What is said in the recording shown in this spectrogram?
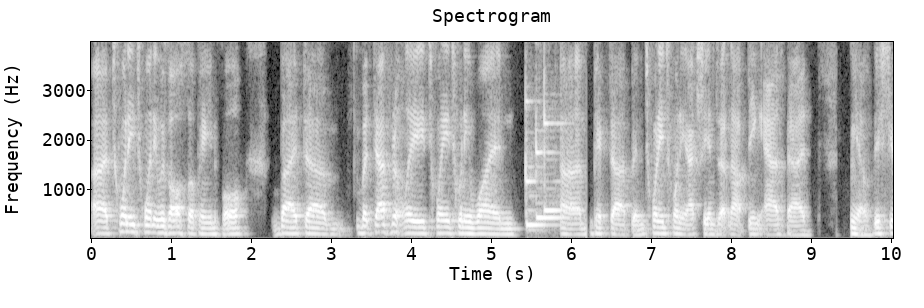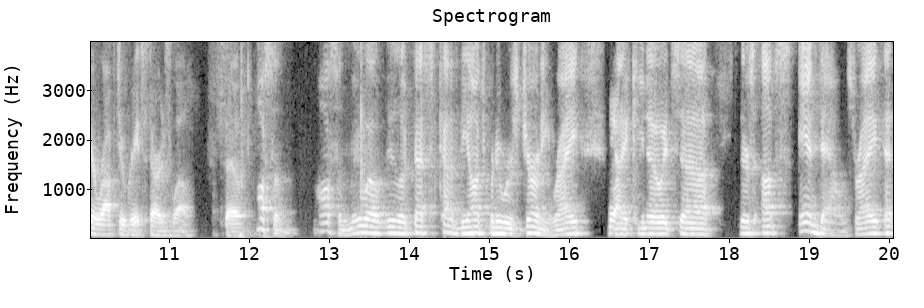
uh, 2020 was also painful, but um, but definitely 2021 um, picked up, and 2020 actually ended up not being as bad. You know, this year we're off to a great start as well. So awesome. Awesome. Well, look, that's kind of the entrepreneur's journey, right? Yeah. Like, you know, it's uh there's ups and downs, right? Uh,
